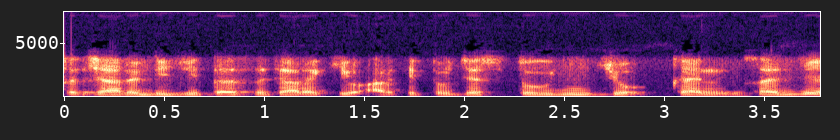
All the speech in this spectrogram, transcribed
secara digital secara QR kita just tunjukkan saja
